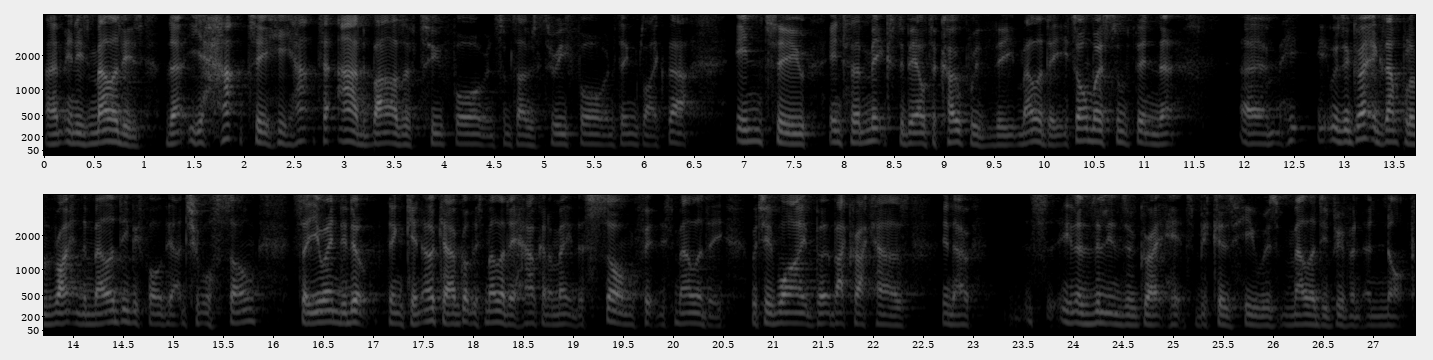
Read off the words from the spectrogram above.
um, in his melodies that you had to, he had to add bars of two, four, and sometimes three, four, and things like that into, into the mix to be able to cope with the melody. It's almost something that um, he, it was a great example of writing the melody before the actual song. So you ended up thinking, okay, I've got this melody. How can I make the song fit this melody? Which is why Burt Bacharach has, you know, you know, zillions of great hits because he was melody driven and not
